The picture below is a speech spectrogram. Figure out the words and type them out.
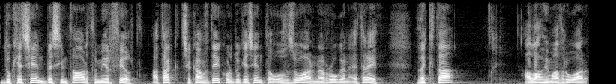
duke qenë besimtarë të mirëfillt, ata që kanë vdekur duke qenë të udhëzuar në rrugën e drejtë. Dhe këta Allahu i madhruar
